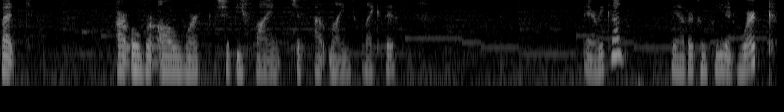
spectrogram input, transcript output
but our overall work should be fine, just outlined like this. There we go. We have our completed work.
